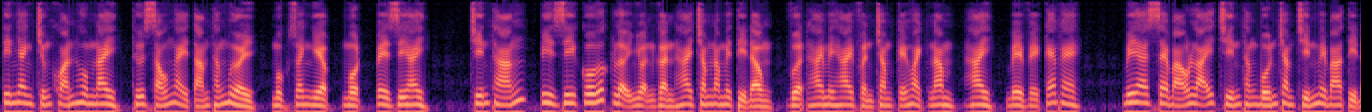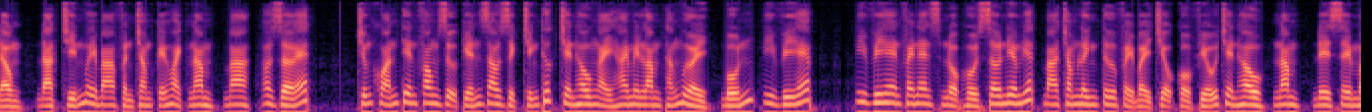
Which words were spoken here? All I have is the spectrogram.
Tin nhanh chứng khoán hôm nay, thứ sáu ngày 8 tháng 10, mục doanh nghiệp 1 PGA. 9 tháng, PGCO ước lợi nhuận gần 250 tỷ đồng, vượt 22% kế hoạch năm 2 BVKE. BAC báo lãi 9 tháng 493 tỷ đồng, đạt 93% kế hoạch năm 3 OZS. Chứng khoán Tiên Phong dự kiến giao dịch chính thức trên hâu ngày 25 tháng 10, 4 EVF. EVN Finance nộp hồ sơ niêm yết 304,7 triệu cổ phiếu trên hâu 5 DCM.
